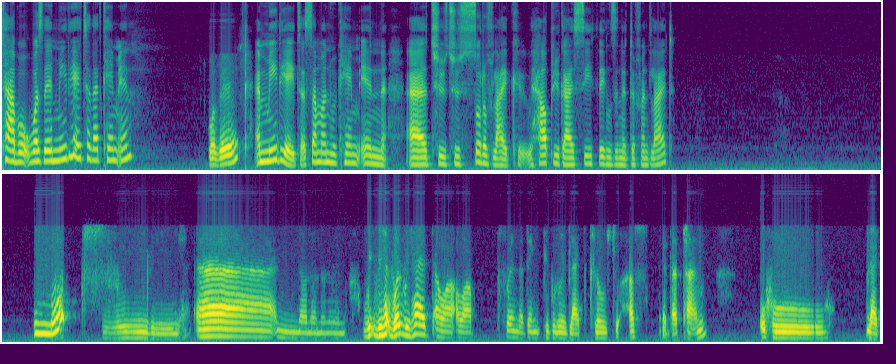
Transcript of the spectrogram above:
Thabo was there a mediator that came in Was there? a mediator, someone who came in uh, to to sort of like help you guys see things in a different light. Not really. Uh, no, no, no, no. no. We, we had, well, we had our our friends. I think people who were like close to us at that time, who like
